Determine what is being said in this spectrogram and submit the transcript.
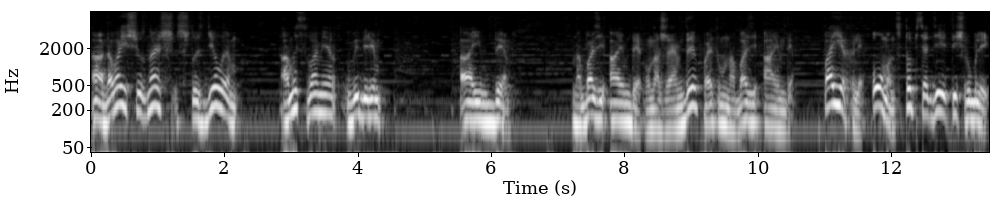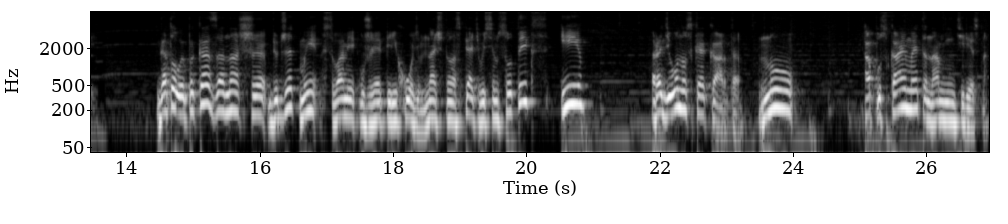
А, давай еще знаешь, что сделаем? А мы с вами выберем AMD. На базе AMD. У нас же AMD, поэтому на базе AMD. Поехали! Оман, 159 тысяч рублей. Готовый ПК, за наш бюджет мы с вами уже переходим. Значит, у нас 5800X и Родионовская карта. Ну, опускаем это, нам не интересно.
